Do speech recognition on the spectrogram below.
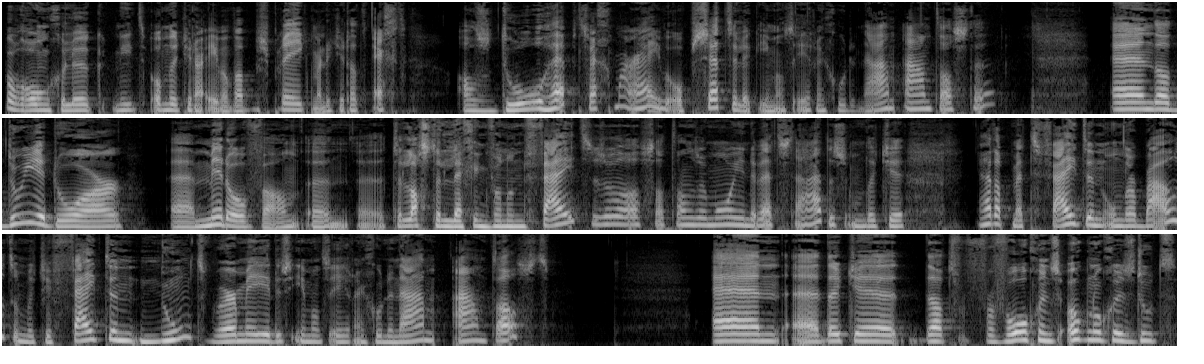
per ongeluk, niet omdat je nou eenmaal wat bespreekt, maar dat je dat echt als doel hebt, zeg maar. Hè? Je opzettelijk iemands eer en goede naam aantasten. En dat doe je door uh, middel van een uh, te lastenlegging van een feit, zoals dat dan zo mooi in de wet staat. Dus omdat je dat met feiten onderbouwt, omdat je feiten noemt waarmee je dus iemands eer en goede naam aantast. En uh, dat je dat vervolgens ook nog eens doet,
